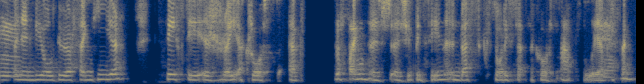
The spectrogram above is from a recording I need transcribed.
Mm. and then we all do our thing here. Safety is right across everything, as, as you've been saying, and risk, sorry, sits across absolutely Yeah. everything.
